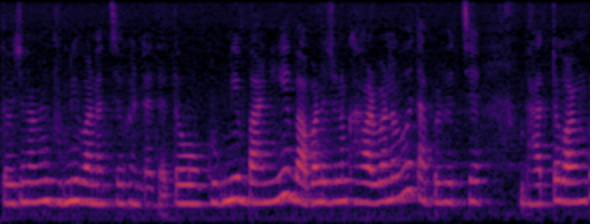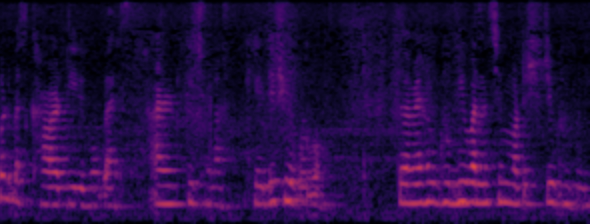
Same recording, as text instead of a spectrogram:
তো ওই জন্য আমি ঘুগনি বানাচ্ছি ওখানটাতে। তো ঘুগনি বানিয়ে বাবানের জন্য খাবার বানাবো, তারপর হচ্ছে ভাতটা গরম করে ব্যাস খাবার দিয়ে দেবো, ব্যাস। আর কিছু না, খেয়ে দিয়ে শুয়ে পড়ব। তো আমি এখন ঘুগনি বানাচ্ছি, মটরশুঁটির ঘুগনি।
